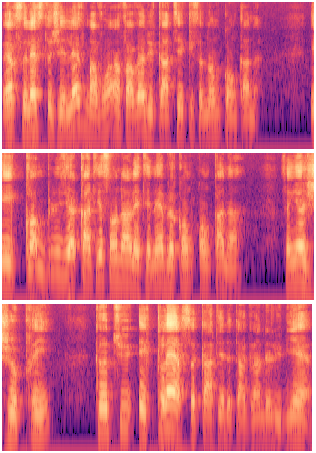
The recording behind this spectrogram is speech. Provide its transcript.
Père céleste, j'élève ma voix en faveur du quartier qui se nomme Konkana. Et comme plusieurs quartiers sont dans les ténèbres comme Konkana, Seigneur, je prie que tu éclaires ce quartier de ta grande lumière.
